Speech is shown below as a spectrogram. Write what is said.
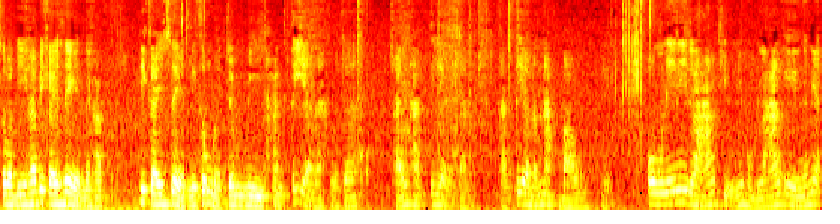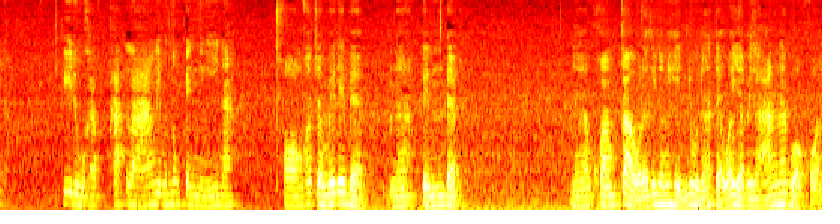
สวัสดีครับพี่ไกเศษนะครับ พี่ไกเศษนี่ก็เหมือนจะมีฐานเตี้ยนะเหมือนจะใช้ฐานเตี้ยเหมือนกันฐานเตี้ยน้ำหนักเบานี่องค์นี้นี่ล้างผิวนี่ผมล้างเองนะเนี่ย พี่ดูครับ พระล้างนี่มันต้องเป็นอย่างนี้นะ ทองเขาจะไม่ได้แบบนะ เป็นแบบนะครับความเก่าอะไรก็ยังเห็นอยู่นะ แต่ว่าอย่าไปล้างนะบอกก่อน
